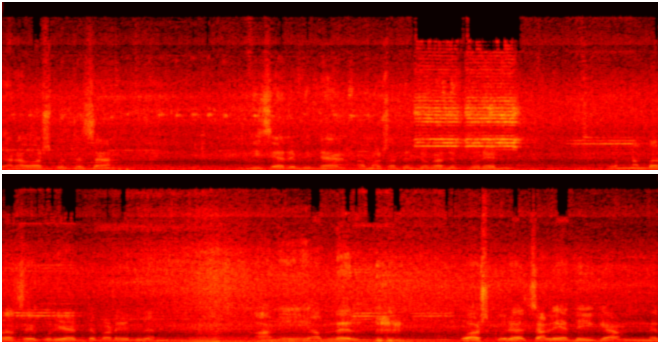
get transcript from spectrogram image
যারা ওয়াশ করতে চান, বিচারের পিঠা আমার সাথে যোগাযোগ করেন। ফোন নাম্বার আছে কুরিয়ার দিতে পাঠিয়ে দেবেন। আমি আপনার ওয়াশ করে চালিয়ে দিই গিয়ে আপনার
